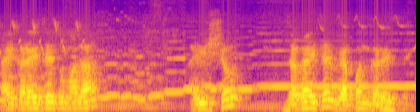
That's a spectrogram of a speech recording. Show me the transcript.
काय करायचं आहे तुम्हाला? आयुष्य जगायचं आहे व्यापन करायचं आहे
